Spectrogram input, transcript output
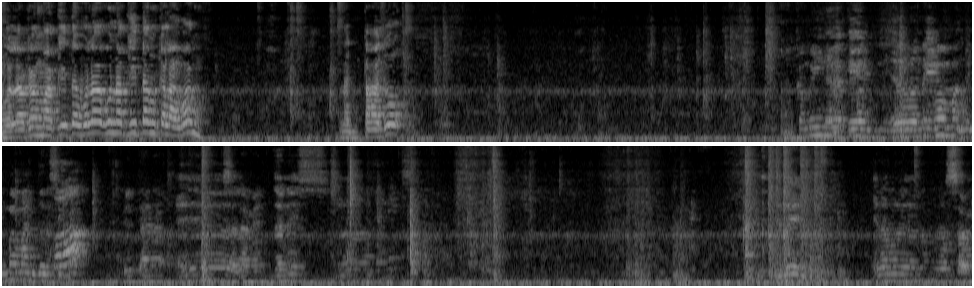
wala kang makita, wala akong nakitang kalawang. Nagtago. Kami Kim. nagmamando na sila. Bintana. Eh, Salamin. Danis. Na yung So,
